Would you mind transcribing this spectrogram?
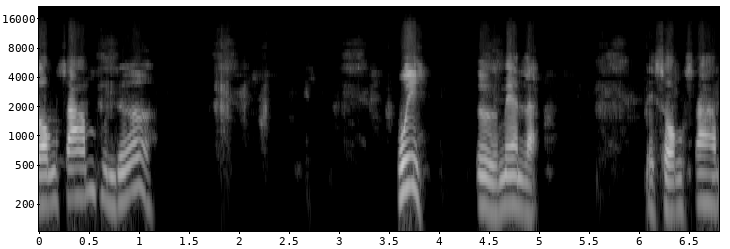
สองสามพุ่นเด้ออุ้ย เออ แม่นละได้สองสาม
